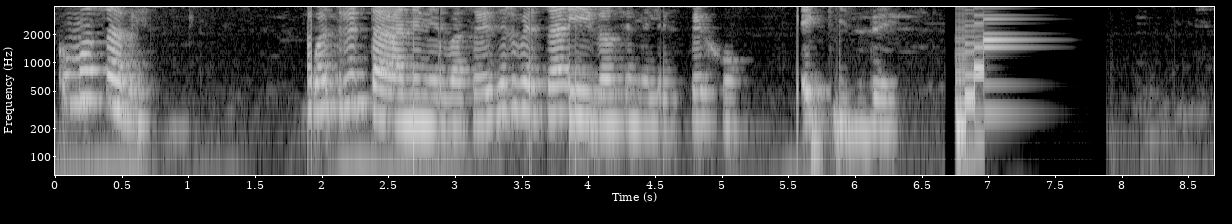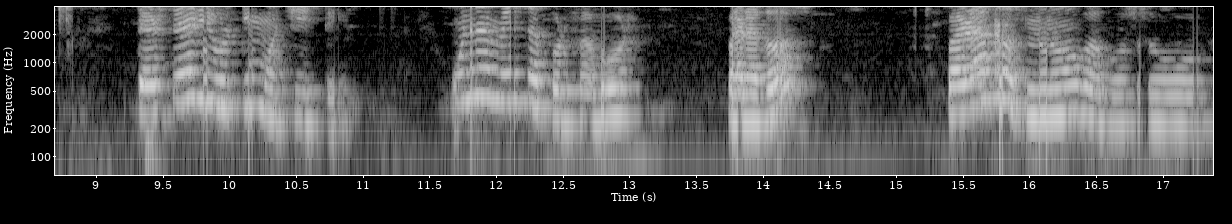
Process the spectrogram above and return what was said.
¿Cómo sabes? Cuatro estaban en el vaso de cerveza y dos en el espejo. XD. Tercer y último chiste. Una mesa, por favor. ¿Para dos? Para dos no, baboso.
